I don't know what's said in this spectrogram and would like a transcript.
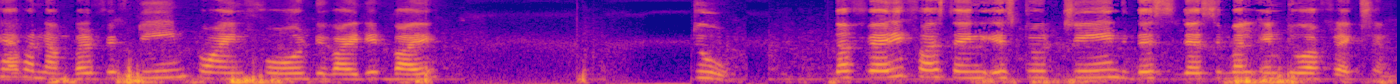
have a number 15.4 divided by 2. The very first thing is to change this decimal into a fraction.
